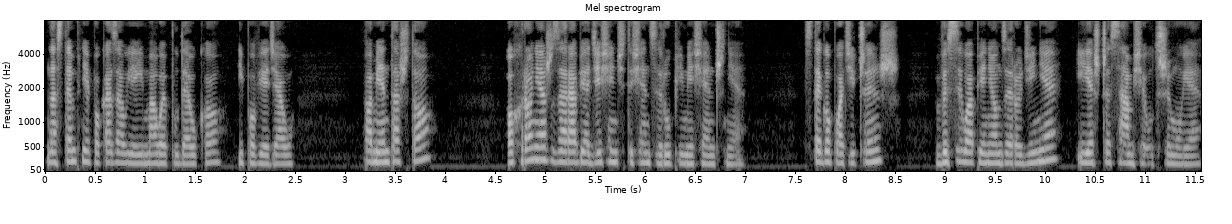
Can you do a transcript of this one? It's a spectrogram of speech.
Następnie pokazał jej małe pudełko i powiedział: Pamiętasz to? Ochroniarz zarabia 10 tysięcy rupii miesięcznie. Z tego płaci czynsz, wysyła pieniądze rodzinie i jeszcze sam się utrzymuje.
